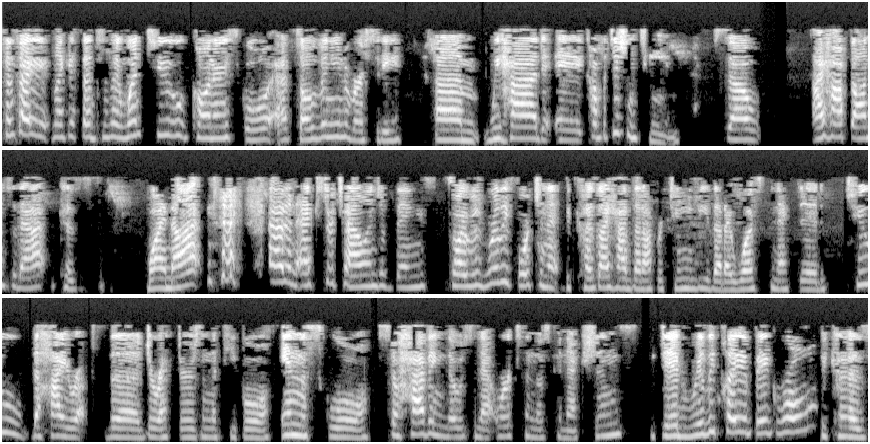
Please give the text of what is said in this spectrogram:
since I, like I said, since I went to culinary school at Sullivan University, um, we had a competition team. So I hopped onto that because why not? Add an extra challenge of things. So I was really fortunate because I had that opportunity that I was connected to the higher ups, the directors and the people in the school. So having those networks and those connections did really play a big role because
